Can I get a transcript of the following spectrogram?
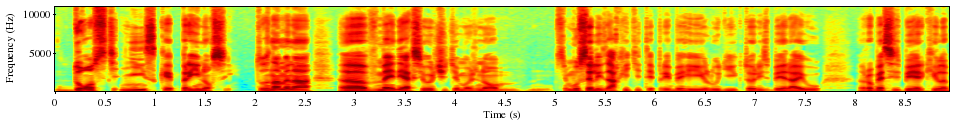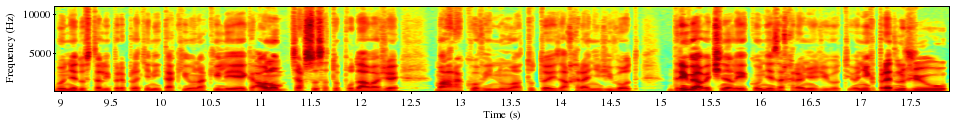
dosť nízke prínosy. To znamená, e, v médiách si určite možno ste museli zachytiť tie príbehy ľudí, ktorí zbierajú, robia si zbierky, lebo nedostali prepletený taký onaký liek. A ono, často sa to podáva, že má rakovinu a toto jej zachráni život. Drvia väčšina liekov nezachraňuje životy. Oni ich predlžujú,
